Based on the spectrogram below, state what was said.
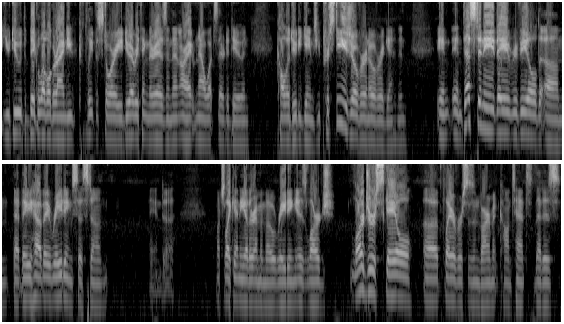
you do the big level grind, you complete the story, you do everything there is, and then all right, now what's there to do? And Call of Duty games, you prestige over and over again. And in in Destiny, they revealed um, that they have a raiding system, and uh, much like any other MMO, raiding is large, larger scale uh, player versus environment content that is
